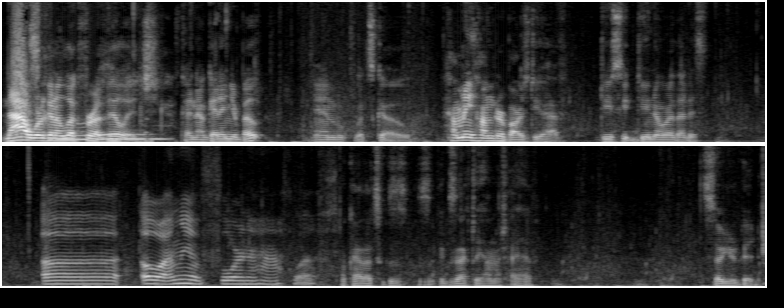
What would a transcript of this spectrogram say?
Now we're gonna look for a village. baby. Okay, now get in your boat, and let's go. How many hunger bars do you have? Do you see? Do you know where that is? Uh oh, I only have four and a half left. Okay, that's ex- exactly how much I have. So you're good,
